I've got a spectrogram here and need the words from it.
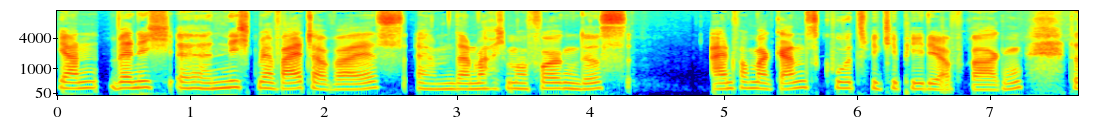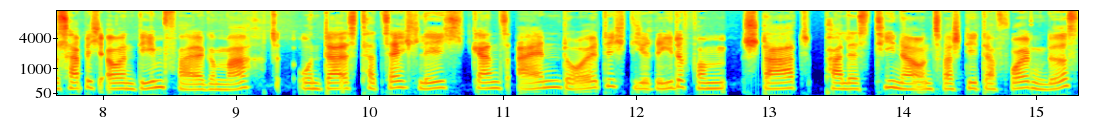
Jan, wenn ich äh, nicht mehr weiter weiß, ähm, dann mache ich immer Folgendes einfach mal ganz kurz Wikipedia fragen. Das habe ich auch in dem Fall gemacht. Und da ist tatsächlich ganz eindeutig die Rede vom Staat Palästina. Und zwar steht da Folgendes.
